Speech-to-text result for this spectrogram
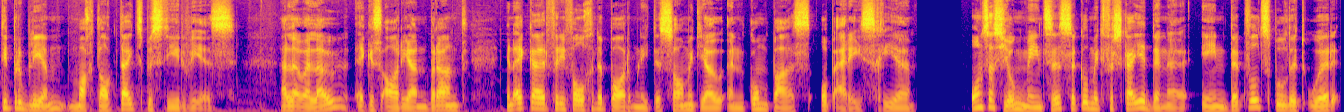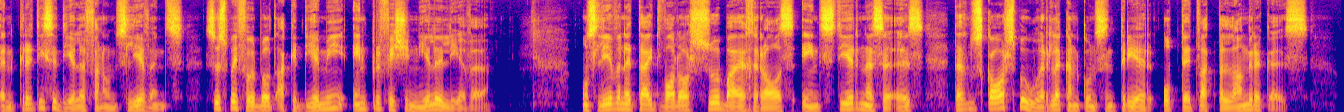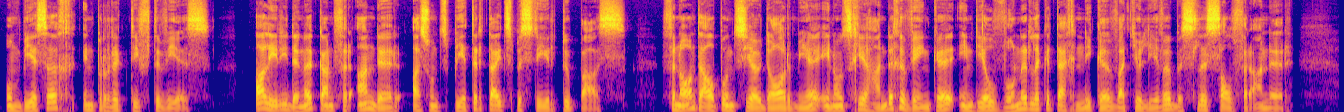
Die probleem mag dalk tydsbestuur wees. Hallo, hallo, ek is Adrian Brandt en ek kuier vir die volgende paar minute saam met jou in Kompas op RSG. Ons as jong mense sukkel met verskeie dinge en dikwels spoel dit oor in kritiese dele van ons lewens, soos byvoorbeeld akademie en professionele lewe. Ons lewe in 'n tyd waar daar so baie geraas en steurnisse is dat ons skaars behoorlik kan konsentreer op dit wat belangrik is om besig en produktief te wees. Al hierdie dinge kan verander as ons beter tydsbestuur toepas. Vanaand help ons jou daarmee en ons gee handige wenke en deel wonderlike tegnieke wat jou lewe beslis sal verander.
